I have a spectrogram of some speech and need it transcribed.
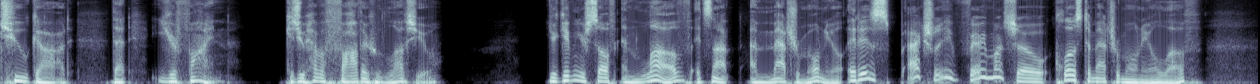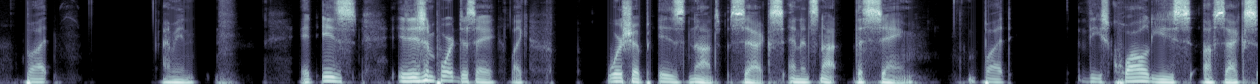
to God, that you're fine because you have a father who loves you. You're giving yourself in love. It's not a matrimonial. It is actually very much so close to matrimonial love. But I mean, it is it is important to say like worship is not sex and it's not the same but these qualities of sex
